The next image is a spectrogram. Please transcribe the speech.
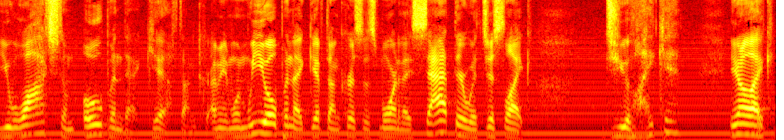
you watched them open that gift. On, I mean, when we opened that gift on Christmas morning, they sat there with just like, Do you like it? You know, like,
